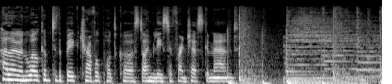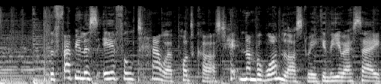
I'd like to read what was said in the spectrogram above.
Hello and welcome to the Big Travel Podcast. I'm Lisa Francesca Nand. The fabulous Earful Tower podcast hit number one last week in the USA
